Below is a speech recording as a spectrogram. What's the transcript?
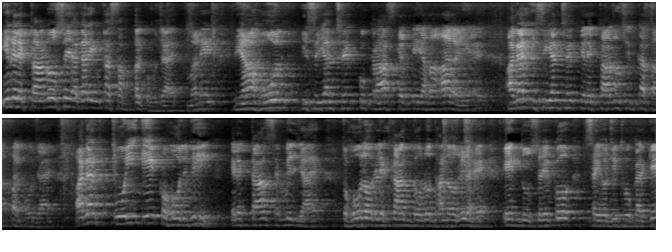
इन इलेक्ट्रॉनों से अगर इनका संपर्क हो जाए, माने यहाँ होल इस यन क्षेत्र को क्रॉस करके यहाँ आ रहे हैं, अगर इस यन क्षेत्र के इलेक्ट्रॉनों से इनका संपर्क हो जाए, अगर कोई एक होल भी इलेक्ट्रॉन से मिल जाए तो होल और इलेक्ट्रॉन दोनों धन और ऋण है, एक दूसरे को संयोजित होकर के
